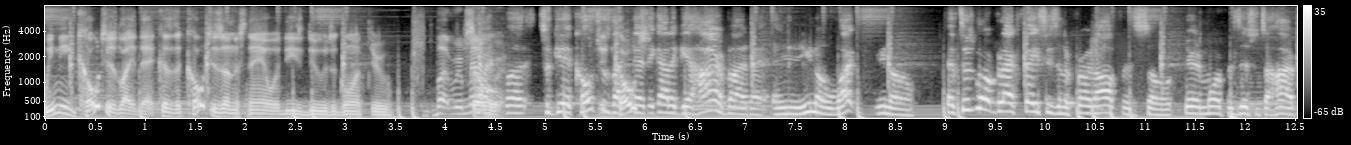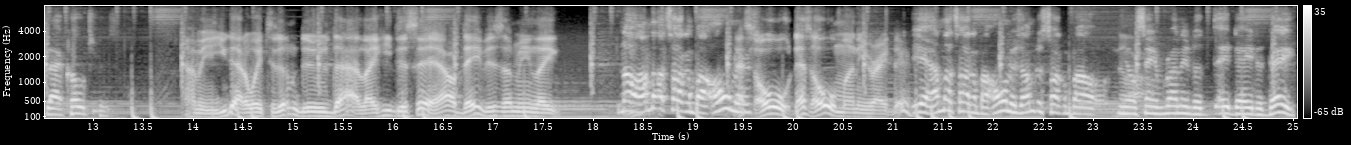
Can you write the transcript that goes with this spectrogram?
We need coaches like that because the coaches understand what these dudes are going through. But remember, But to get coaches like coach- that, they got to get hired by that. And you know what? You know, if there's more black faces in the front office, so they're in more position to hire black coaches. I mean, you got to wait till them dudes die. Like he just said, Al Davis. I mean, like No, I'm not talking about owners. that's old. That's old money right there. Yeah, I'm not talking about owners. I'm just talking about you know, saying running the day day to day.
